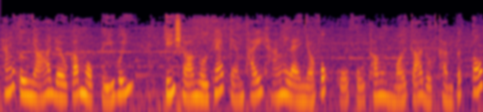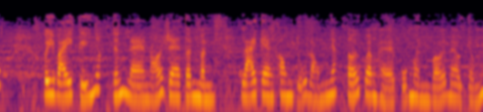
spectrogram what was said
hắn từ nhỏ đều có một kỷ húy chỉ sợ người khác cảm thấy hắn là nhờ phúc của phụ thân mới có được thành tích tốt. Vì vậy, kỹ nhất chính là nói ra tên mình, Lại càng không chủ động nhắc tới quan hệ của mình với bao chuẩn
